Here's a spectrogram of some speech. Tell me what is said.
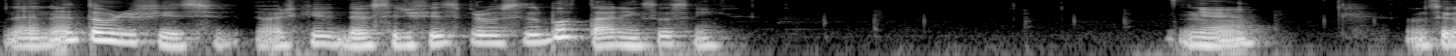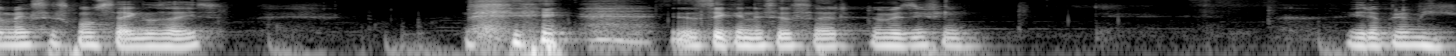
Não, é, não é tão difícil. Eu acho que deve ser difícil para vocês botarem isso assim. É. Eu não sei como é que vocês conseguem usar isso. eu sei que é necessário, mas enfim. Vira pra mim.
